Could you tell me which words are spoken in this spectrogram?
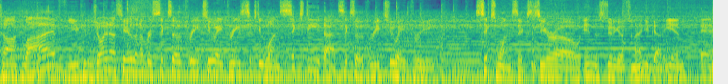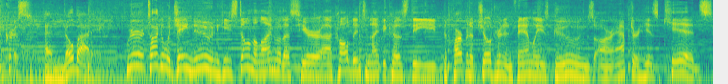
Talk Live. You can join us here. The number is 603 283 6160. That's 603 283 6160. In the studio tonight, you've got Ian. and Chris. and nobody. We're talking with Jay Noone. He's still on the line with us here. Uh, called in tonight because the Department of Children and Families goons are after his kids,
